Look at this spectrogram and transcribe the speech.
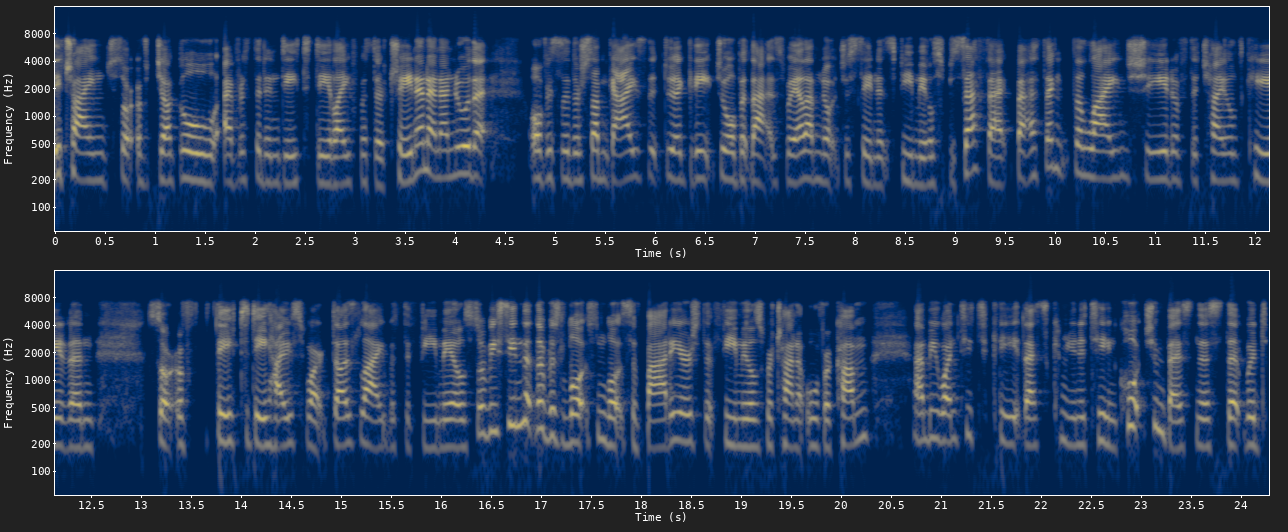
they try and sort of juggle everything in day to day life with their training. And I know that obviously there's some guys that do a great job at that as well. I'm not just saying it's female specific, but I think the lion's share of the childcare and sort of day to day housework does lie with the females. So we've seen that there was lots and lots of barriers that females were trying to overcome. And we wanted to create this community and coaching business that would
